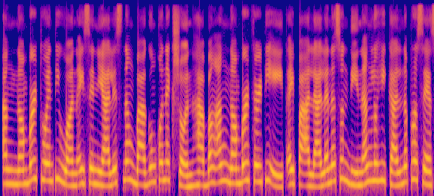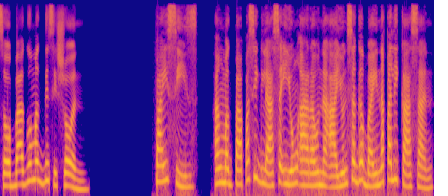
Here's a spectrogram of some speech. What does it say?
Ang number 21 ay senyales ng bagong koneksyon habang ang number 38 ay paalala na sundin ang lohikal na proseso bago magdesisyon. Pisces, ang magpapasigla sa iyong araw na ayon sa gabay na kalikasan,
